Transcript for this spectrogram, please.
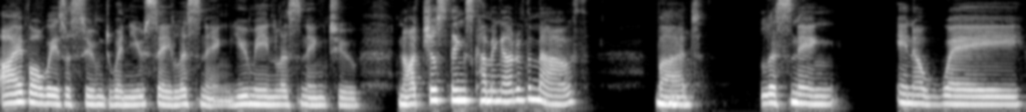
I've always assumed when you say listening, you mean listening to not just things coming out of the mouth, but mm-hmm. listening in a way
